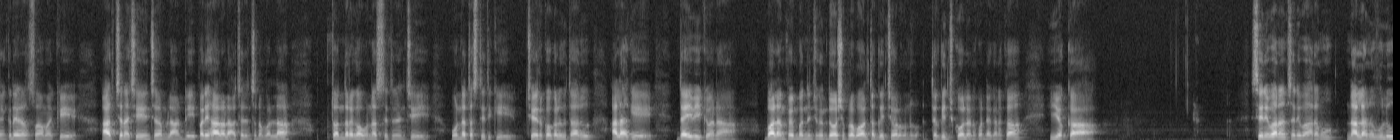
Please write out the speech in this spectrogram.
వెంకటేశ్వర స్వామికి అర్చన చేయించడం లాంటి పరిహారాలు ఆచరించడం వల్ల తొందరగా ఉన్న స్థితి నుంచి ఉన్నత స్థితికి చేరుకోగలుగుతారు. అలాగే దైవికమైన బలం పెంపొందించుకుని దోష ప్రభావాలు తగ్గించుకోవాలను తగ్గించుకోవాలనుకుంటే కనుక ఈ యొక్క శనివారం శనివారము నల్ల నువ్వులు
